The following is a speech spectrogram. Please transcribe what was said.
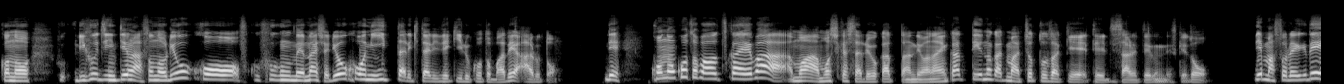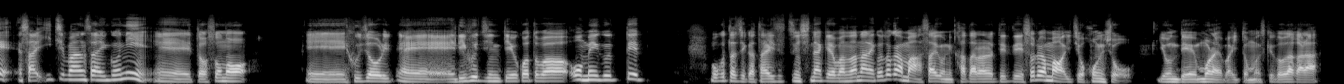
この理不尽っていうのはその両方含めないしは両方に行ったり来たりできる言葉であると。で、この言葉を使えば、まあもしかしたらよかったんではないかっていうのが、まあちょっとだけ提示されてるんですけど、で、まあ、それで、一番最後に、えっ、ー、と、その、えー、不条理、えー、理不尽っていう言葉をめぐって、僕たちが大切にしなければならないことが、まあ、最後に語られてて、それはまあ、一応本書を読んでもらえばいいと思うんですけど、だから、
